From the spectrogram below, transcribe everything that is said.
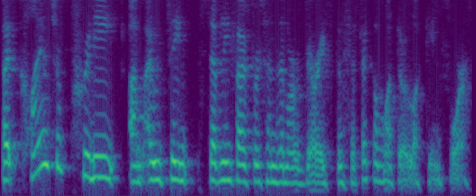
But clients are pretty um, i would say 75% of them are very specific on what they're looking for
